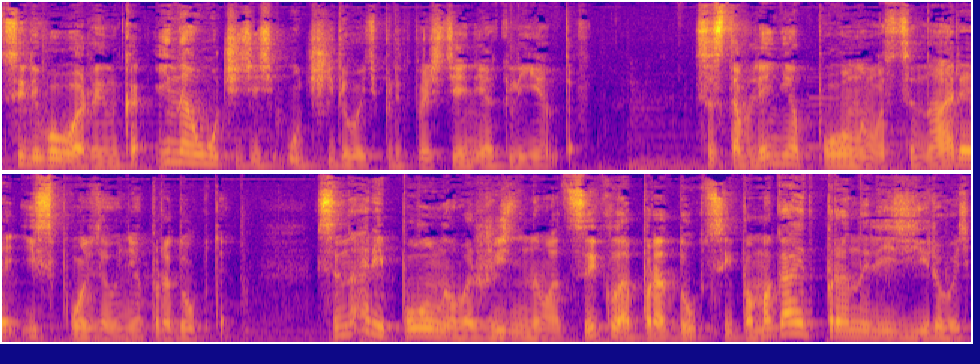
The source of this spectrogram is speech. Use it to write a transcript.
целевого рынка и научитесь учитывать предпочтения клиентов. Составление полного сценария использования продукта. Сценарий полного жизненного цикла продукции помогает проанализировать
